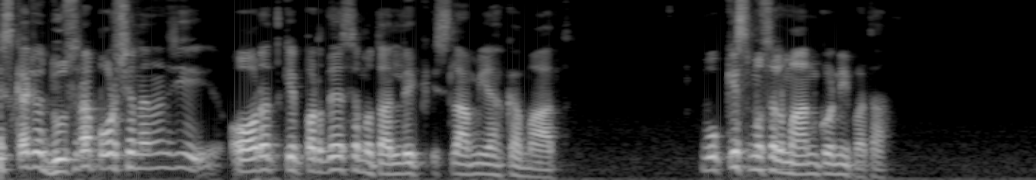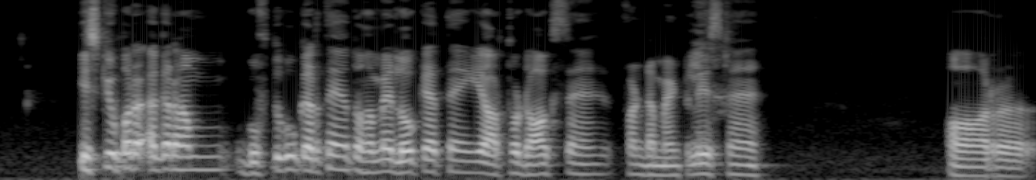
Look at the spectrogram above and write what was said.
اس کا جو دوسرا پورشن ہے نا جی عورت کے پردے سے متعلق اسلامی احکامات، وہ کس مسلمان کو نہیں پتا۔ اس کے اوپر اگر ہم گفتگو کرتے ہیں تو ہمیں لوگ کہتے ہیں یہ آرتھوڈاکس ہیں، فنڈامنٹلسٹ ہیں۔ اور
